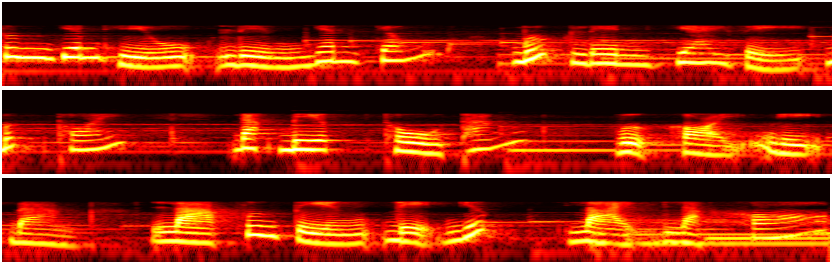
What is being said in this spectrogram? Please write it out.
xưng danh hiệu liền nhanh chóng bước lên giai vị bất thoái. Đặc biệt, thù thắng vượt khỏi nghị bàn là phương tiện đệ nhất, lại là khó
